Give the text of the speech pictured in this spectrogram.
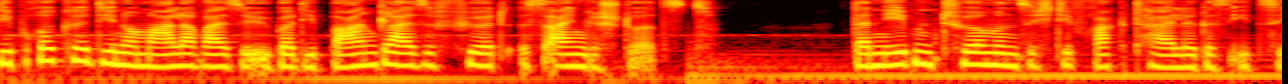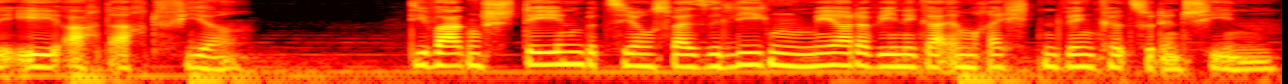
Die Brücke, die normalerweise über die Bahngleise führt, ist eingestürzt. Daneben türmen sich die Wrackteile des ICE 884. Die Wagen stehen bzw. liegen mehr oder weniger im rechten Winkel zu den Schienen.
